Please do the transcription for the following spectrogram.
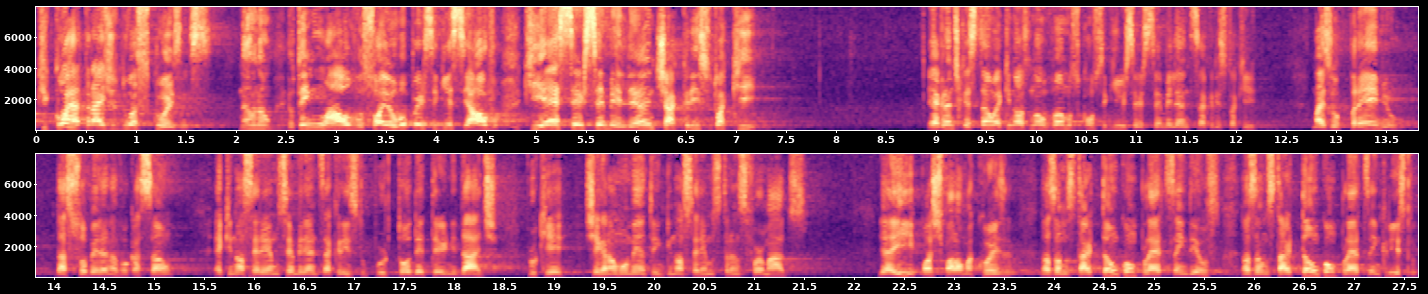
que corre atrás de duas coisas. Não, não, eu tenho um alvo só e eu vou perseguir esse alvo, que é ser semelhante a Cristo aqui. E a grande questão é que nós não vamos conseguir ser semelhantes a Cristo aqui, mas o prêmio da soberana vocação é que nós seremos semelhantes a Cristo por toda a eternidade, porque chegará um momento em que nós seremos transformados. E aí, posso te falar uma coisa? Nós vamos estar tão completos em Deus, nós vamos estar tão completos em Cristo,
